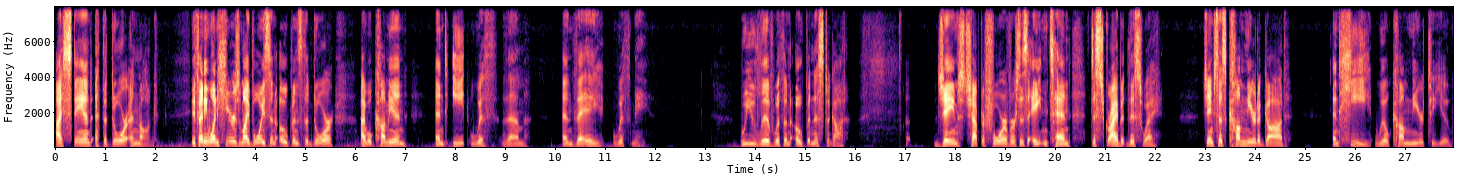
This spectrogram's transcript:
I stand at the door and knock. If anyone hears my voice and opens the door, I will come in and eat with them, and they with me? Will you live with an openness to God? James chapter 4, verses 8 and 10 describe it this way James says, Come near to God, and he will come near to you.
